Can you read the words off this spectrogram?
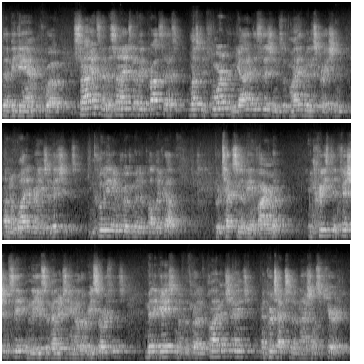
that began, quote, science and the scientific process must inform and guide decisions of my administration on a wide range of issues, including improvement of public health, protection of the environment, increased efficiency in the use of energy and other resources, mitigation of the threat of climate change, and protection of national security.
